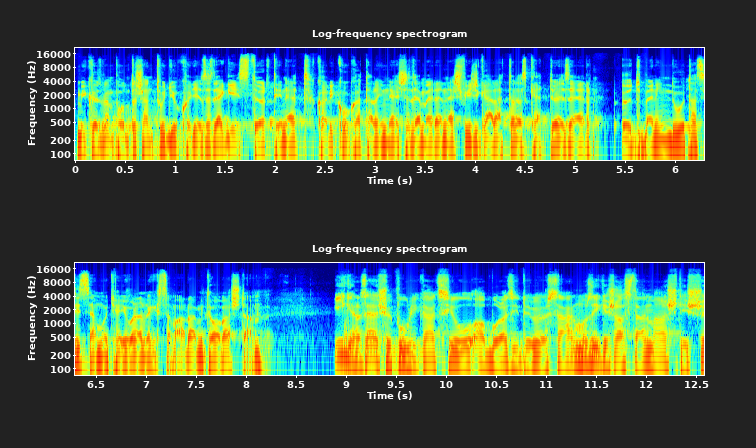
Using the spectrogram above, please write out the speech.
miközben pontosan tudjuk, hogy ez az egész történet Karikó Katalin és az mRNS vizsgálattal az 2005-ben indult, azt hiszem, hogyha jól emlékszem arra, amit olvastam. Igen, az első publikáció abból az időből származik, és aztán mást is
